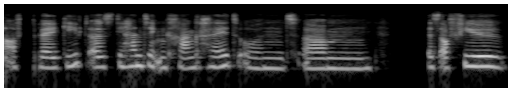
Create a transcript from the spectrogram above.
auf der Welt gibt als die Huntington-Krankheit und ähm, es auch viel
